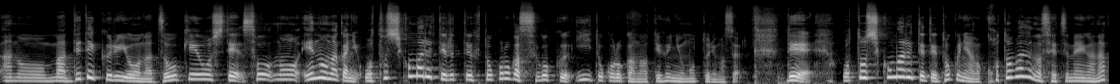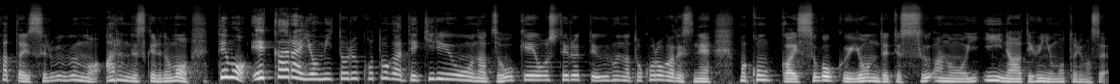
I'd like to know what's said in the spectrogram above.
あの、まあ、出てくるような造形をして、その絵の中に落とし込まれてるっていうところがすごくいいところかなという風に思っております。で、落とし込まれてて特にあの言葉での説明がなかったりする部分もあるんですけれどども、でも絵から読み取ることができるような造形をしてるっていう風なところがですね、まあ、今回すごく読んでてすあのいいなというふうに思っております。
